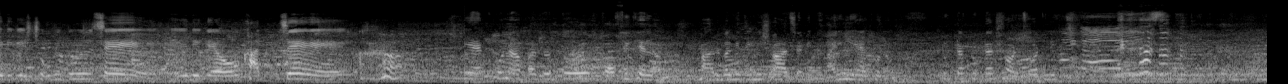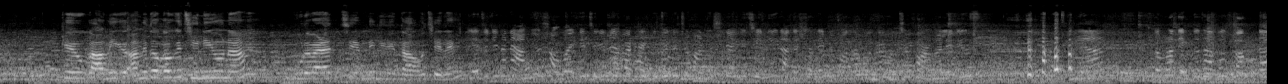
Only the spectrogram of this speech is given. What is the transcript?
এদিকে ছবি তুলছে এদিকে ও খাচ্ছে। এখন আপাতত কফি খেলাম বাদবাকি জিনিসও আছে আমি খাইনি এখনও। টুকটাক টুকটাক শর্ট শর্ট নিচ্ছি। কেউ আমি আমি তো কাউকে চিনিও না ঘুরে বেড়াচ্ছি এমনি দিদি তাও চেনে। আমিও সবাইকে চিনি না বাট কিছু কিছু মানুষকে আমি চিনি তাদের সাথে একটু কথা বলতে হচ্ছে ফর্মালিটিস তোমরা দেখতে থাকো ব্লগটা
